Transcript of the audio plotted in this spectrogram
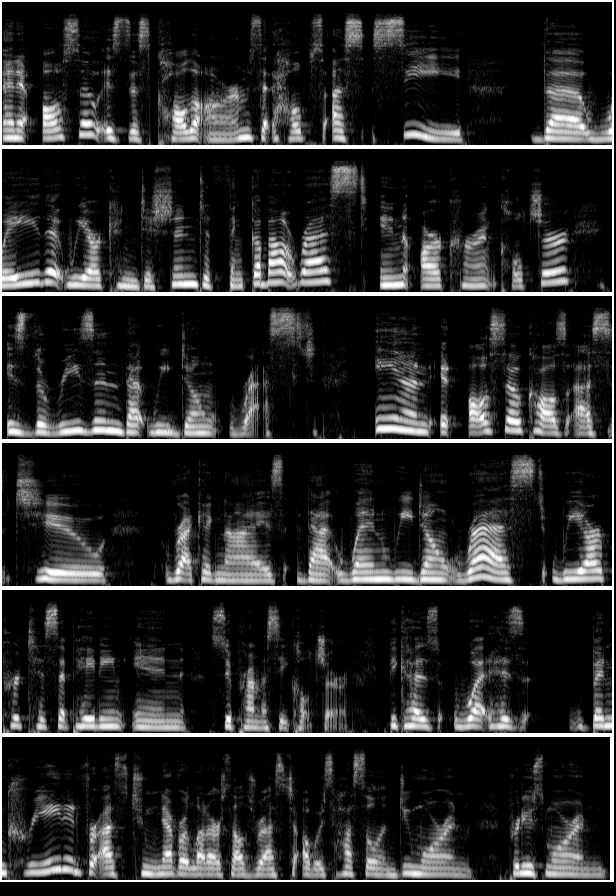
And it also is this call to arms that helps us see the way that we are conditioned to think about rest in our current culture is the reason that we don't rest. And it also calls us to recognize that when we don't rest, we are participating in supremacy culture because what has been created for us to never let ourselves rest, to always hustle and do more and produce more and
